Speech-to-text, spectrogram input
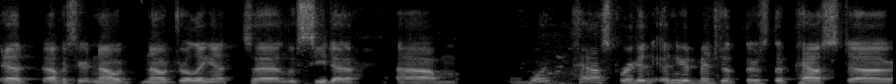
at obviously now now drilling at uh, Lucita, um, what past work and you had mentioned that there's the past uh,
